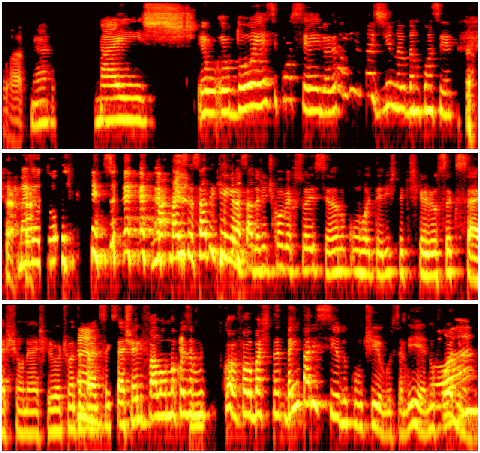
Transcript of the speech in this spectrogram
Claro. Né? Mas eu, eu dou esse conselho. Imagina eu dando conselho. Mas eu dou. mas, mas, você sabe que é engraçado? A gente conversou esse ano com um roteirista que escreveu Succession, né? Escreveu a última temporada é. de Succession. Ele falou uma coisa muito. Falou bastante, bem parecido contigo, sabia? Não foi, Bruno?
